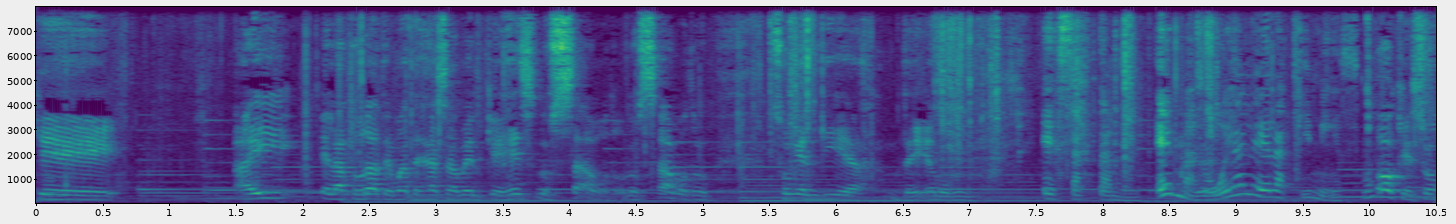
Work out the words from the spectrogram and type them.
que ahí en la Torah te va a dejar saber que es los sábados. Los sábados son el día de Elohim. Exactamente. Es más, lo voy a leer aquí mismo. Ok, so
